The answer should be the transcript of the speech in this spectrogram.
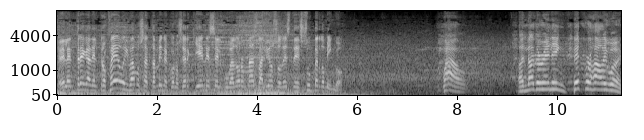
de la entrega del trofeo y vamos a también a conocer quién es el jugador más valioso de este Super Domingo. Wow. Another inning fit for Hollywood.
